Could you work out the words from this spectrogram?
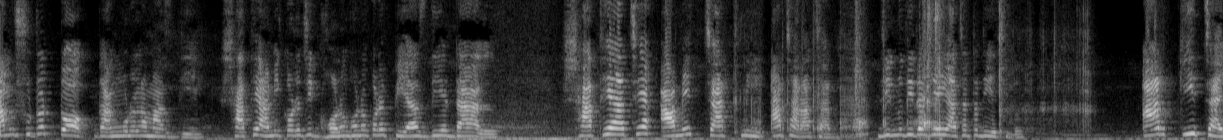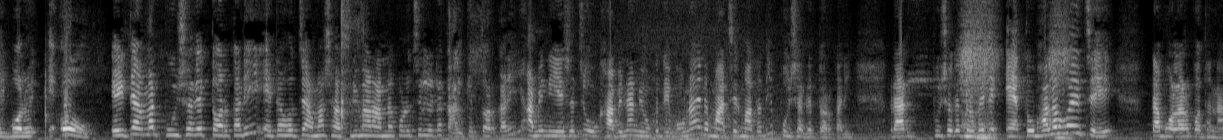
আম সুটোর টক গাংমোড়লা মাছ দিয়ে। সাথে আমি করেছি ঘন ঘন করে পেঁয়াজ দিয়ে ডাল। সাথে আছে আমের চাটনি, আচার আচার। জিন্নুদিদা সেই আচারটা দিয়েছিল। আর কি চাই বলো? ও এইটা আমার পুঁই শাকের তরকারি এটা হচ্ছে আমার শাশুড়ি মা রান্না করেছিল এটা কালকের তরকারি। আমি নিয়ে এসেছি ও খাবে না আমি ওকে দেবো না এটা মাছের মাথা দিয়ে পুঁই শাকের তরকারি। রান পুঁই শাকের তরকারিটা এত ভালো হয়েছে তা বলার কথা না।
